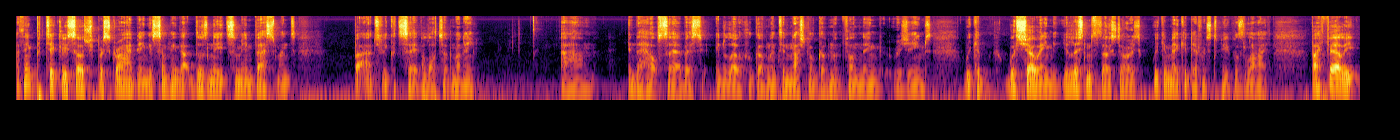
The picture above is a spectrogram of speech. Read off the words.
I think particularly social prescribing is something that does need some investment, but actually could save a lot of money um, in the health service, in local government, in national government funding regimes. We could, we're showing, you listen to those stories, we can make a difference to people's life by fairly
